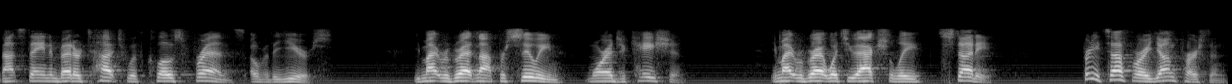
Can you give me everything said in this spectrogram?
not staying in better touch with close friends over the years. You might regret not pursuing more education. You might regret what you actually studied. Pretty tough for a young person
